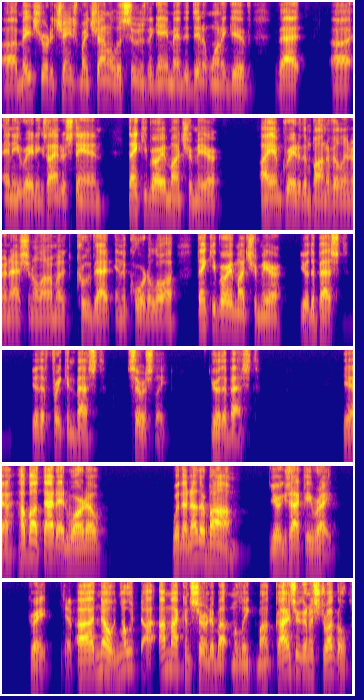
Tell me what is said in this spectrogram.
Uh, made sure to change my channel as soon as the game ended. Didn't want to give that uh, any ratings. I understand. Thank you very much, Amir. I am greater than Bonneville International, and I'm going to prove that in the court of law. Thank you very much, Amir. You're the best. You're the freaking best. Seriously, you're the best. Yeah. How about that, Eduardo? With another bomb. You're exactly right. Great. Yep. Uh, no, no, I'm not concerned about Malik Monk. Guys are going to struggle.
